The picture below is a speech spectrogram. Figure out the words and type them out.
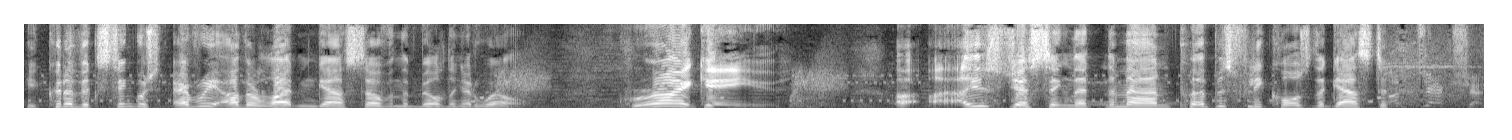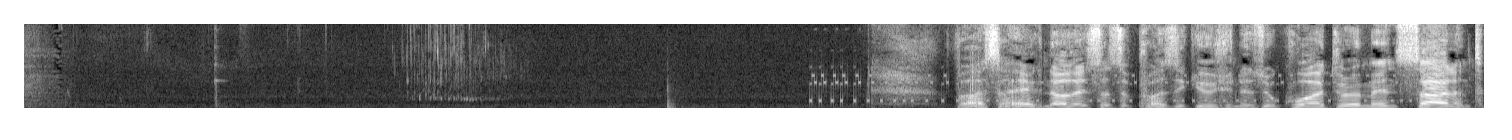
he could have extinguished every other light and gas stove in the building at will. Crikey! Uh, are you suggesting that the man purposefully caused the gas to... Objection! Thus, I acknowledge that the prosecution is required to remain silent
